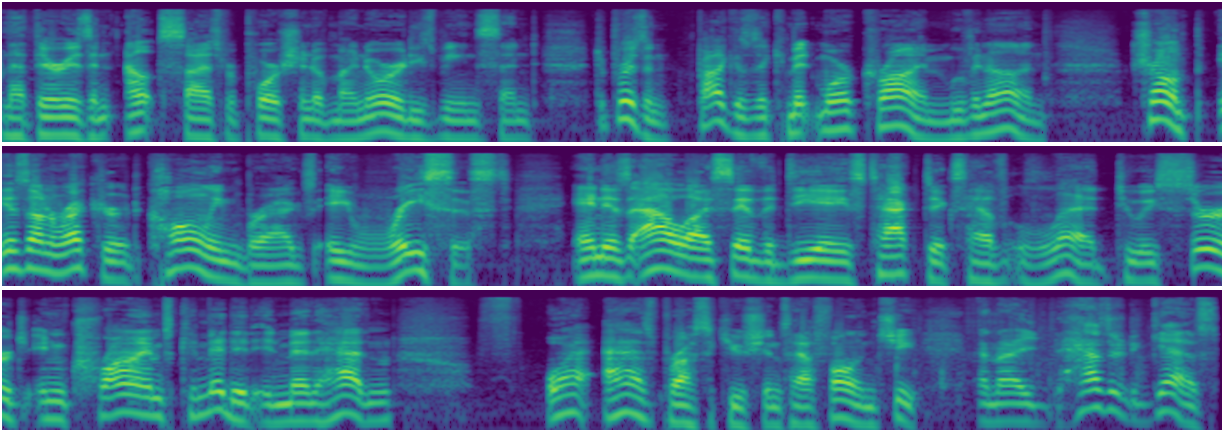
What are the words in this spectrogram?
that there is an outsized proportion of minorities being sent to prison, probably because they commit more crime. Moving on. Trump is on record calling Braggs a racist, and his allies say the DA's tactics have led to a surge in crimes committed in Manhattan or as prosecutions have fallen cheap. And I hazard a guess,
